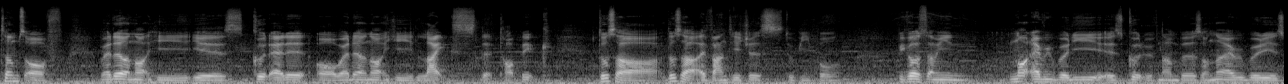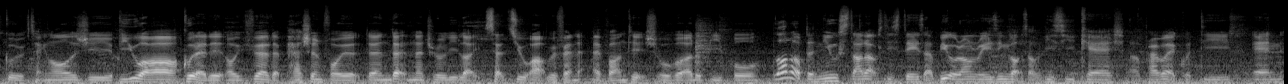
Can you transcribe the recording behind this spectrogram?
terms of whether or not he is good at it or whether or not he likes the topic, those are those are advantages to people. Because I mean not everybody is good with numbers or not everybody is good with technology. If you are good at it or if you have that passion for it, then that naturally like sets you up with an advantage over other people. A lot of the new startups these days are built around raising lots of VC cash, uh, private equity, and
